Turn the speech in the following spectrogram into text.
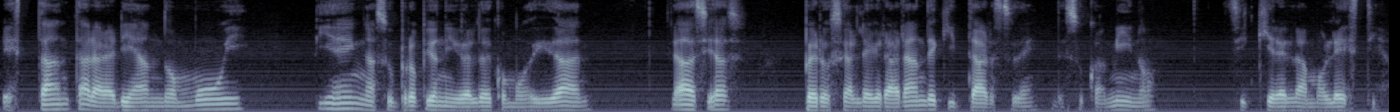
Están tarareando muy bien a su propio nivel de comodidad. Gracias, pero se alegrarán de quitarse de su camino si quieren la molestia.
